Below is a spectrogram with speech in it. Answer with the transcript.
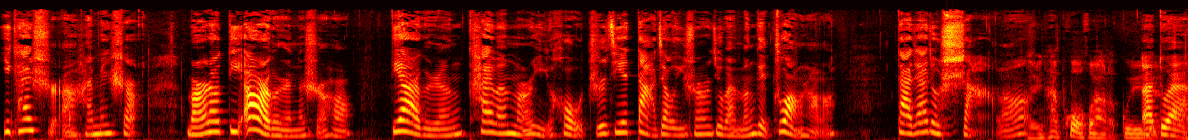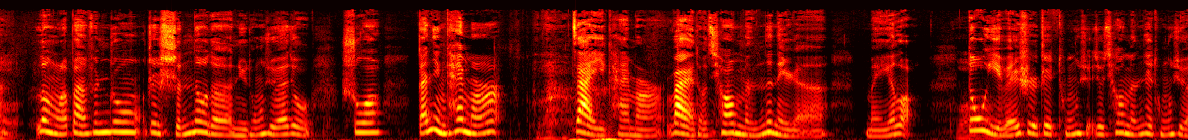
一开始啊还没事儿，玩到第二个人的时候，第二个人开完门以后，直接大叫一声就把门给撞上了，大家就傻了。等于他破坏了规矩啊对嗯愣了半分钟，这神叨的女同学就说：“赶紧开门儿！”再一开门，外头敲门的那人没了，都以为是这同学，就敲门这同学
